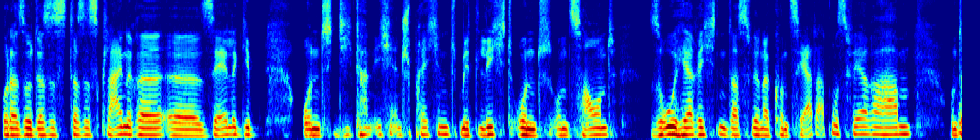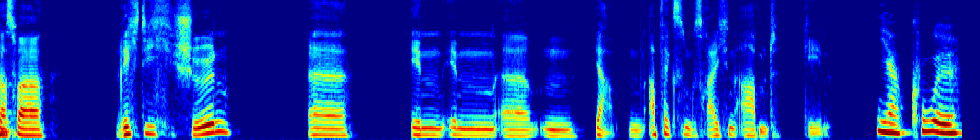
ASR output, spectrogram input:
oder so, dass es, dass es kleinere äh, Säle gibt und die kann ich entsprechend mit Licht und, und Sound so herrichten, dass wir eine Konzertatmosphäre haben und mhm. das war richtig schön äh, in, in äh, ja, einen abwechslungsreichen Abend gehen. Ja, cool.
